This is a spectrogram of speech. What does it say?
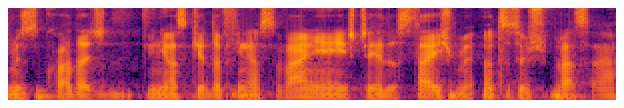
mogliśmy składać wnioski o dofinansowanie, jeszcze je dostaliśmy, no to to już praca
